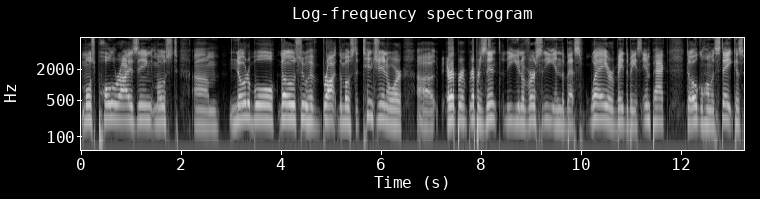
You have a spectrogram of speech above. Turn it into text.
most polarizing, most um, notable, those who have brought the most attention or uh, rep- represent the university in the best way or made the biggest impact to Oklahoma State. Because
